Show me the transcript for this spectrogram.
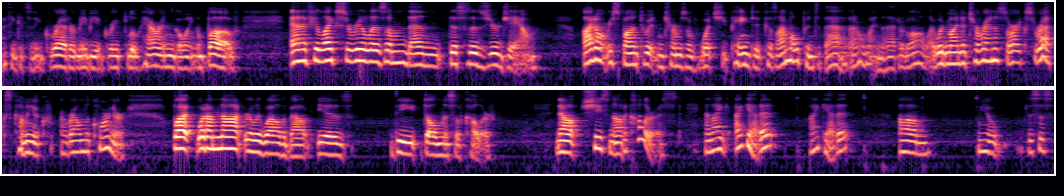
I think it's an aigrette or maybe a great blue heron going above. And if you like surrealism, then this is your jam. I don't respond to it in terms of what she painted because I'm open to that. I don't mind that at all. I wouldn't mind a Tyrannosaurus Rex coming around the corner. But what I'm not really wild about is the dullness of color. Now, she's not a colorist, and I, I get it. I get it. Um, you know, this is,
